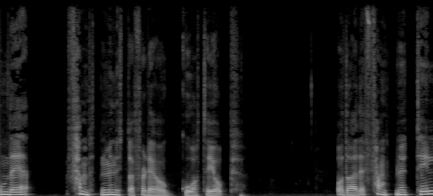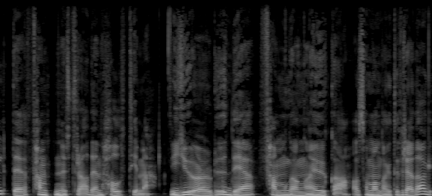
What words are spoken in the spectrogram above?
om det er 15 minutter for det å gå til jobb, og da er det 15 minutter til, det er 15 minutter fra, det er en halvtime. Gjør du det fem ganger i uka, altså mandag til fredag,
